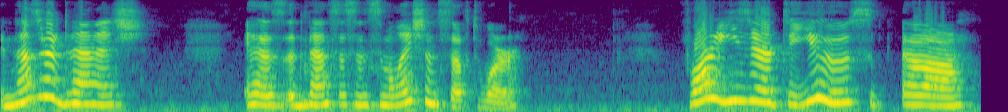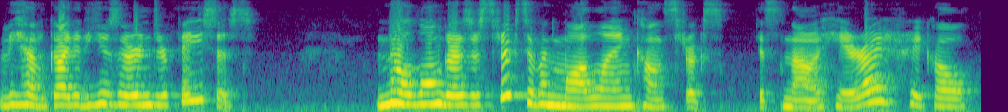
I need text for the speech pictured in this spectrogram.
Another advantage is advances in simulation software. Far easier to use, uh, we have guided user interfaces no longer as restrictive in modeling constructs. It's now hierarchical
